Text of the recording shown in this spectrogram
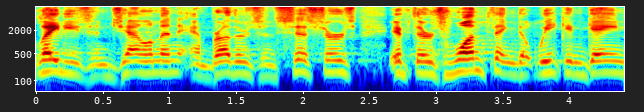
Ladies and gentlemen, and brothers and sisters, if there's one thing that we can gain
